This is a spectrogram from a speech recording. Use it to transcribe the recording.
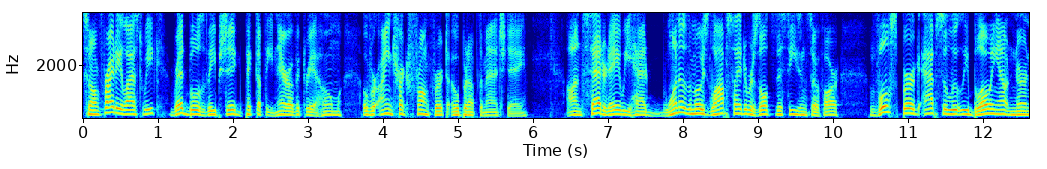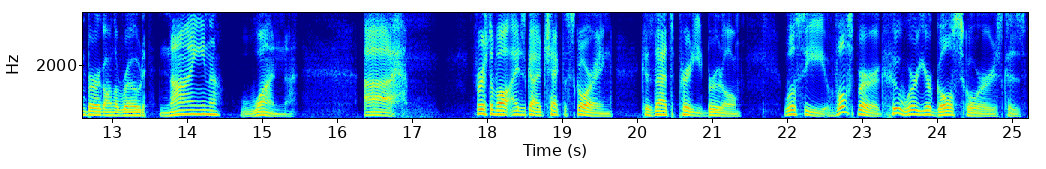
So on Friday last week, Red Bulls Leipzig picked up the narrow victory at home over Eintracht Frankfurt to open up the match day. On Saturday, we had one of the most lopsided results this season so far. Wolfsburg absolutely blowing out Nuremberg on the road 9 1. Uh, First of all, I just got to check the scoring because that's pretty brutal. We'll see. Wolfsburg, who were your goal scorers? Because,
